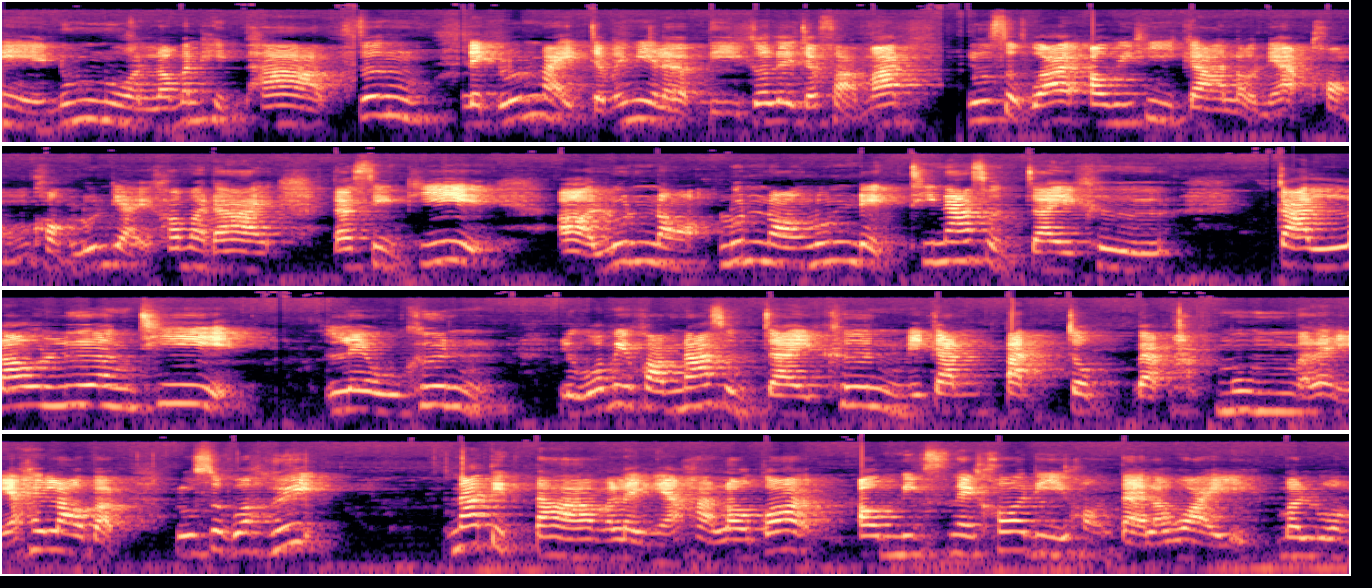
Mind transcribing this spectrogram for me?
น่ห์นุ่มนวลแล้วมันเห็นภาพ ซึ่งเด็กรุ่นใหม่จะไม่มีอะไรแบบนี้ก็เลยจะสามารถรู้สึกว่าเอาวิธีการเหล่านี้ของของรุ่นใหญ่เข้ามาได้ แต่สิ่งที่รุ่นน้องรุ่นน้องรุ่นเด็กที่น่าสนใจคือ การเล่าเรื่องที่เร็วขึ้น หรือว่ามีความน่าสนใจขึ้น มีการตัดจบแบบหักมุมอะไรอย่างเงี้ยให้เราแบบรู้สึกว่าเฮ้ย น่าติดตามอะไรอย่างเงี้ยค่ะ เราก็เอา mix ในข้อดีของแต่ละวัยมารวม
